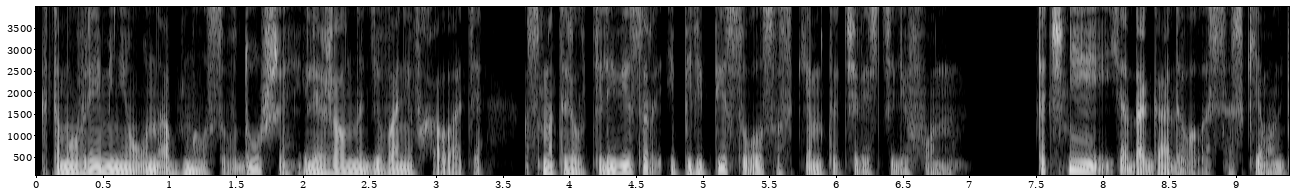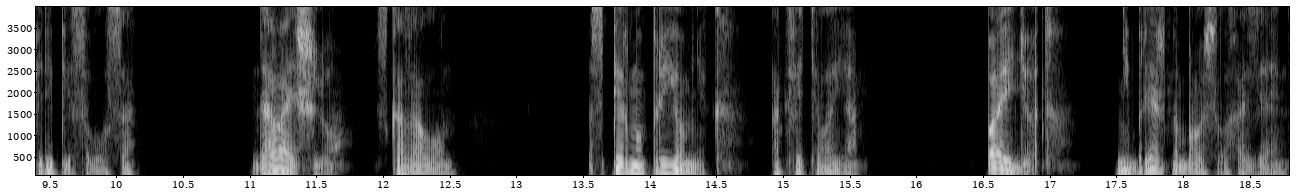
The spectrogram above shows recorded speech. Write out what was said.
К тому времени он обмылся в душе и лежал на диване в халате — смотрел телевизор и переписывался с кем-то через телефон. Точнее, я догадывалась, с кем он переписывался. «Давай шлю», — сказал он. «Спермоприемник», — ответила я. «Пойдет», — небрежно бросил хозяин.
